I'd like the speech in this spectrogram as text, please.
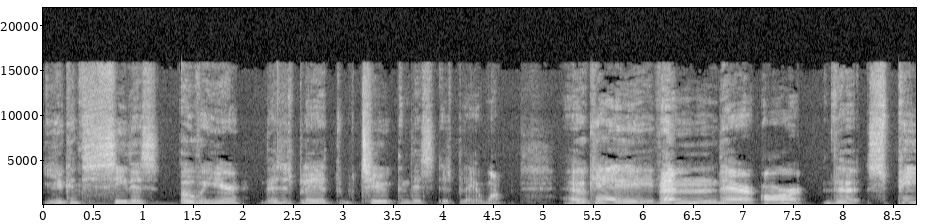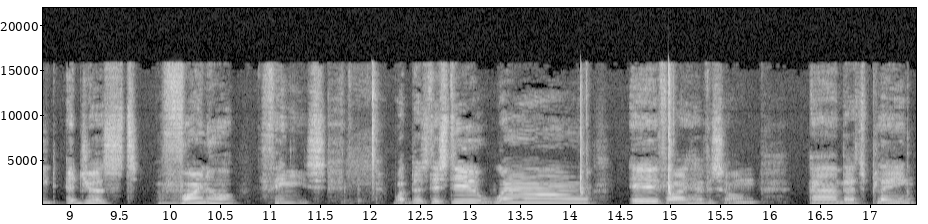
you can see this over here. This is player 2 and this is player 1 okay then there are the speed adjust vinyl thingies. What does this do? Well if I have a song and that's playing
